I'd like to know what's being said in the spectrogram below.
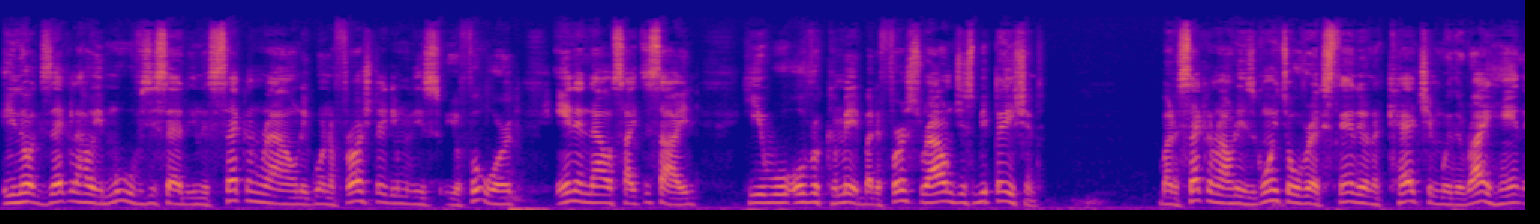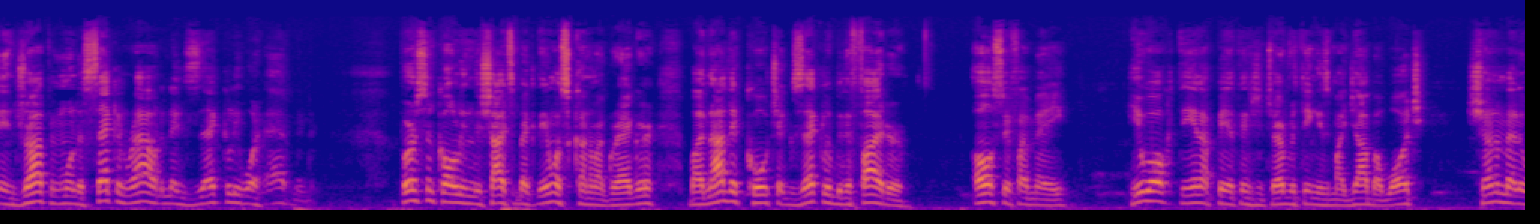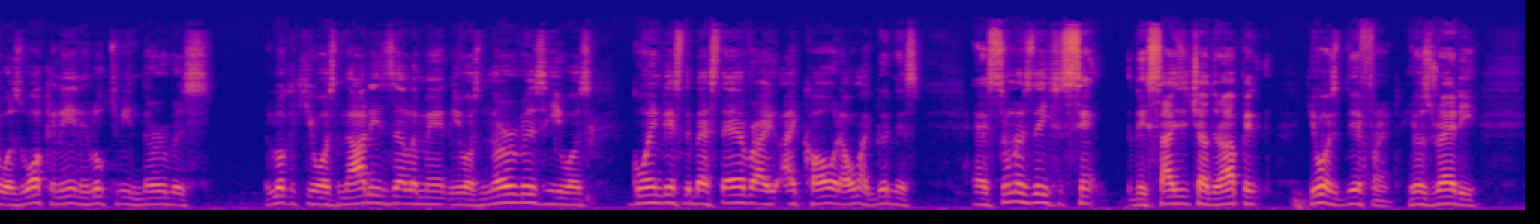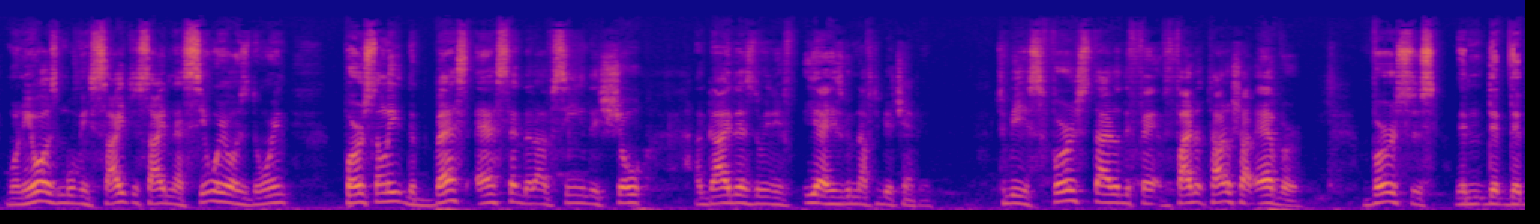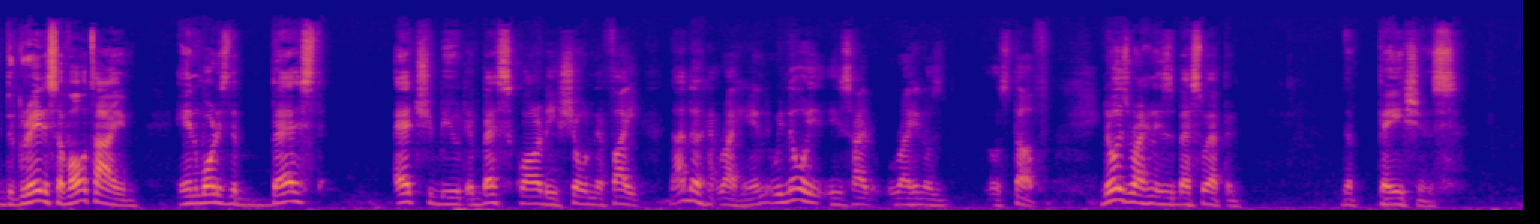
you know exactly how he moves. He said in the second round, you're going to frustrate him with his your footwork in and out, side to side. He will overcommit. By the first round, just be patient. By the second round, he's going to overextend. To catch him with the right hand and drop him on the second round, and exactly what happened person calling the shots back then was Conor McGregor, but not the coach exactly with the fighter. Also, if I may, he walked in. I pay attention to everything. Is my job. I watch. Sean O'Malley was walking in. He looked to me nervous. It looked like he was not his element. He was nervous. He was going against the best ever. I, I called. Oh my goodness! As soon as they sent, they size each other up, it, he was different. He was ready. When he was moving side to side, and I see what he was doing. Personally, the best asset that I've seen. They show a guy that's doing it. Yeah, he's good enough to be a champion to be his first title defense, title, title shot ever, versus the, the, the, greatest of all time, and what is the best attribute and best quality he showed in the fight. Not the right hand. We know his right hand was, was tough. You know his right hand is his best weapon. The patience.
